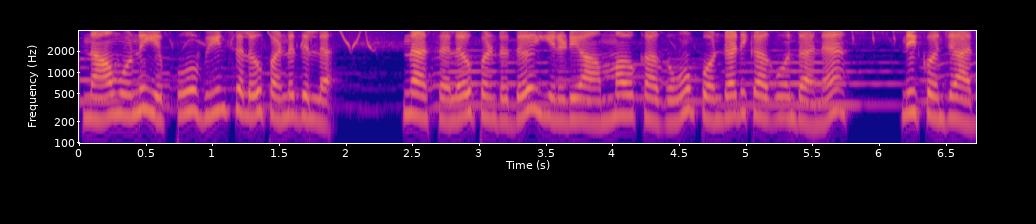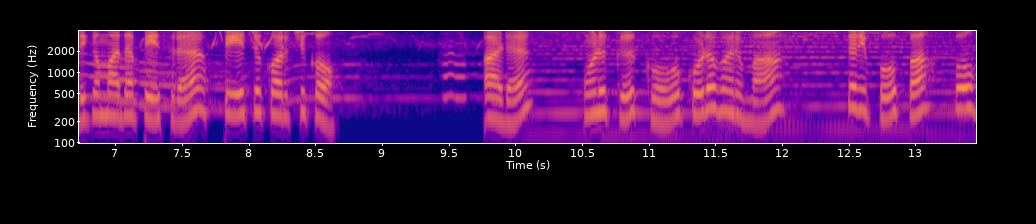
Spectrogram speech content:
நான் ஒன்னும் எப்பவும் வீண் செலவு பண்ணதில்ல. நான் செலவு பண்றது என்னுடைய அம்மாவுக்காகவும் பொண்டாடிக்காகவும் தானே? நீ கொஞ்சம் அதிகமாக தான் பேசுற பேச்ச குறைச்சிக்கோ. அட உனக்கு கோவ கூட வருமா? சரி போப்பா போ.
